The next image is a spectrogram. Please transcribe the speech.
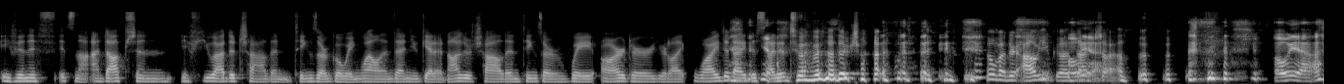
even if it's not adoption, if you had a child and things are going well, and then you get another child and things are way harder, you're like, why did I decide yeah. to have another child? no matter how you got oh, that yeah. child. oh, yeah.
